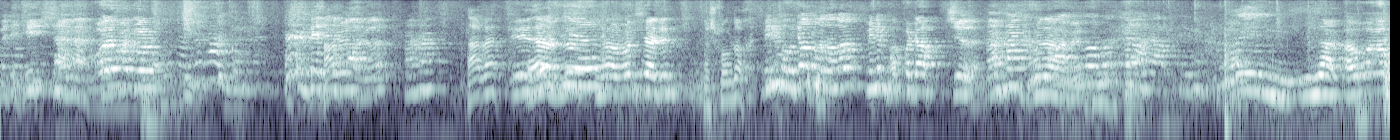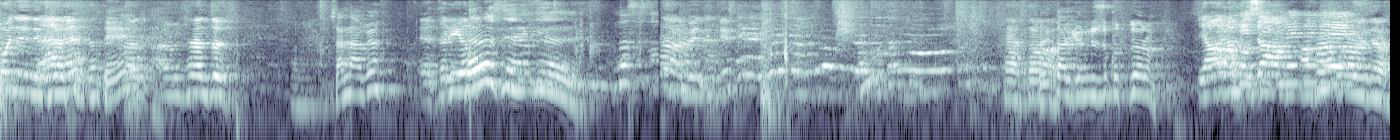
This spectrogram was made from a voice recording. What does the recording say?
De hiç sevmem. Oraya. Ben de abi. Ne haber? İyi nasılsın? Hoş geldin. Hoş bulduk. Benim hocam adalar benim papırdapçı. Bu ne abi? Abi, abi o ne dedi? Evet. İyi. Abi sen dur. Sen ne yapıyorsun? Yatırıyor. Ne abi dedi? Ha tamam. Çocuklar gününüzü kutluyorum. Yarın hocam. Aha. Hocam.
